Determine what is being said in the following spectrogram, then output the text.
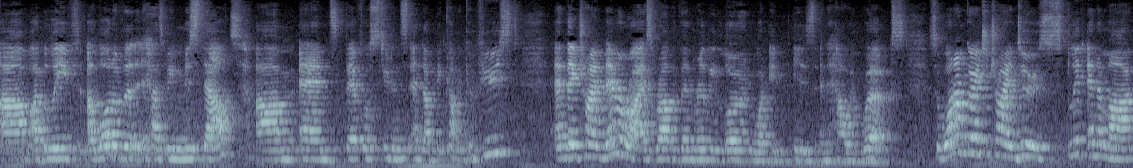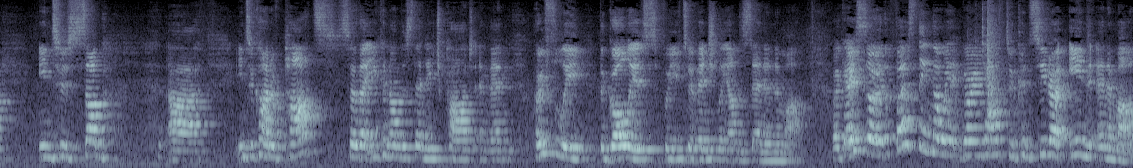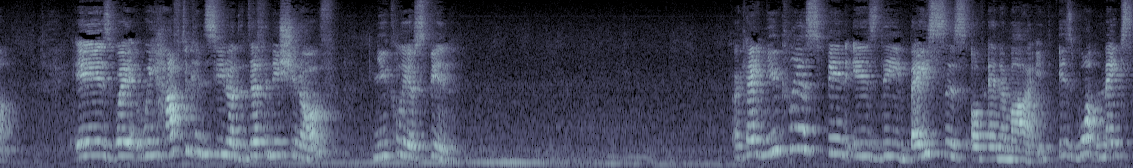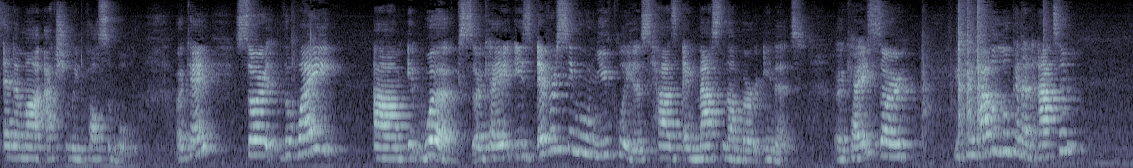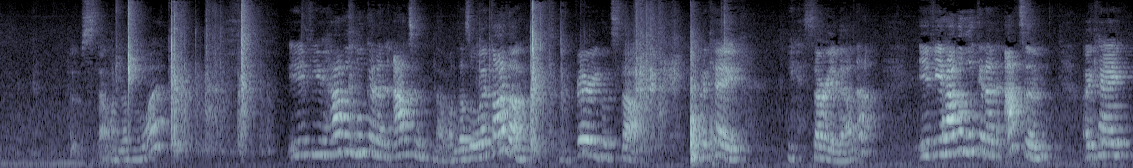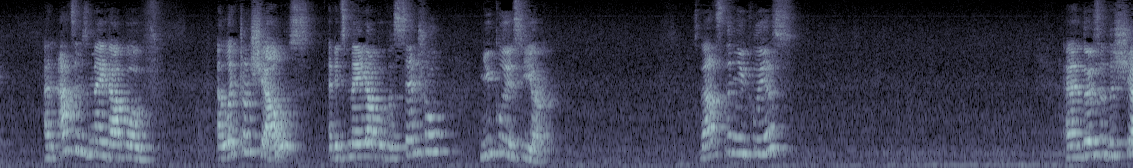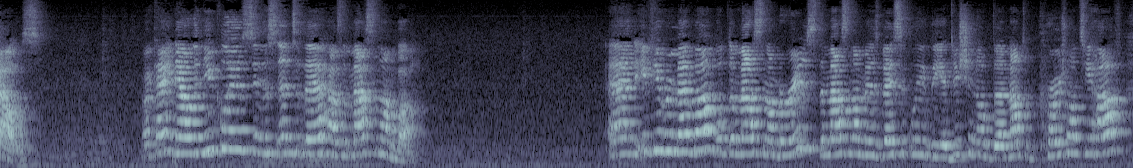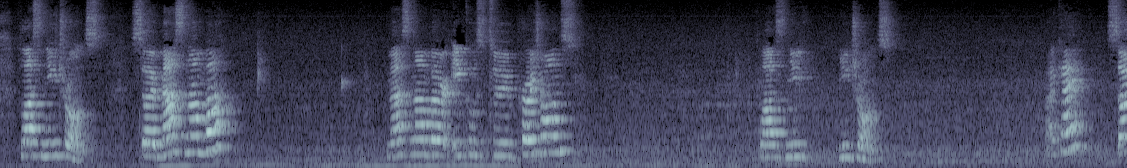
Um, I believe a lot of it has been missed out um, and therefore students end up becoming confused and they try and memorize rather than really learn what it is and how it works. So what I'm going to try and do is split NMR into sub, uh, into kind of parts so that you can understand each part and then hopefully the goal is for you to eventually understand NMR. Okay, so the first thing that we're going to have to consider in NMR is where we have to consider the definition of nuclear spin. Okay, nuclear spin is the basis of NMR. It is what makes NMR actually possible. Okay, so the way um, it works, okay, is every single nucleus has a mass number in it. Okay, so if you have a look at an atom, oops, that one doesn't work. If you have a look at an atom, that one doesn't work either. Very good start. Okay, Sorry about that. If you have a look at an atom, okay, an atom is made up of electron shells and it's made up of a central nucleus here. So that's the nucleus. And those are the shells. Okay, now the nucleus in the center there has a mass number. And if you remember what the mass number is, the mass number is basically the addition of the amount of protons you have plus neutrons. So mass number, mass number equals to protons plus ne neutrons. Okay, so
